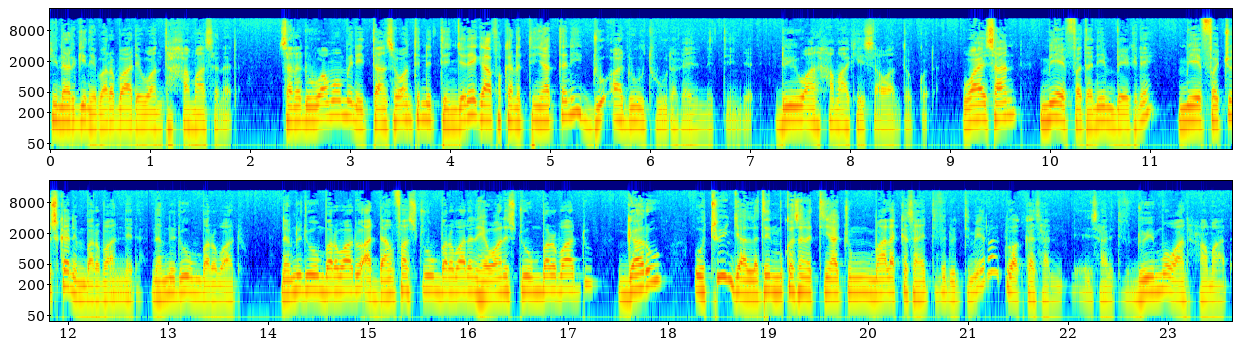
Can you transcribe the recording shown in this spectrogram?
Hin argine barbaade wanta hamaa sanadha. Sana duwwaa moomin ittaansa wanti inni ittiin jedhee gaafa kanatti nyaattanii du'a duutuudha kan inni ittiin jedhe. Du'i waan hamaa keessaa waan tokkodha. Waa isaan mi'eeffatanii hin beekne mi'eeffachuus kan hin barbaannedha. Namni du'uu hin barbaadu. Namni du'uu hin barbaadu addaanfaas du'uu hin barbaadan heewaanis du'uu hin barbaaddu garuu utuu hin jaallatin muka sanatti nyaachuun maal akka isaanitti fidutti meera du'a akka isaanitti fidu du'i immoo waan hamaadha.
